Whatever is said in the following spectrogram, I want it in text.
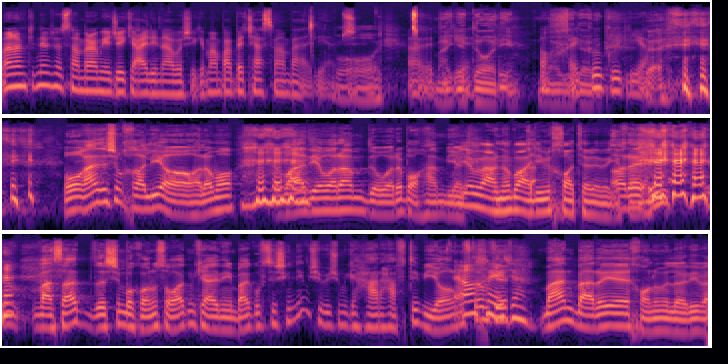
منم که نمی‌تونستم برم یه جایی که علی نباشه که من باید بچسبم به علی همیشه. آره مگه داریم آخه. گوگولیا واقعا داشون خالیه ها. حالا ما باید یه بارم دوباره با هم بیایم یه برنامه با علی خاطره بگه آره وسط داشتیم با کانون صحبت می‌کردیم بعد گفتش که نمیشه بهشون میگه هر هفته بیام گفتم که. من برای خانم لاری و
